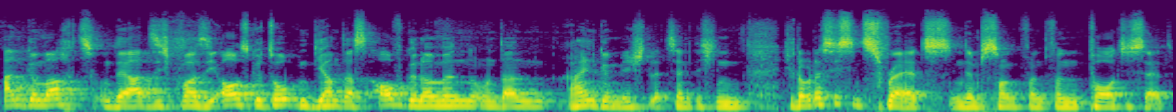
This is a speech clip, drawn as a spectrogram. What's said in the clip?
angemacht und der hat sich quasi ausgetobt und die haben das aufgenommen und dann reingemischt letztendlich. In, ich glaube, das ist in Threads, in dem Song von, von Portishead.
